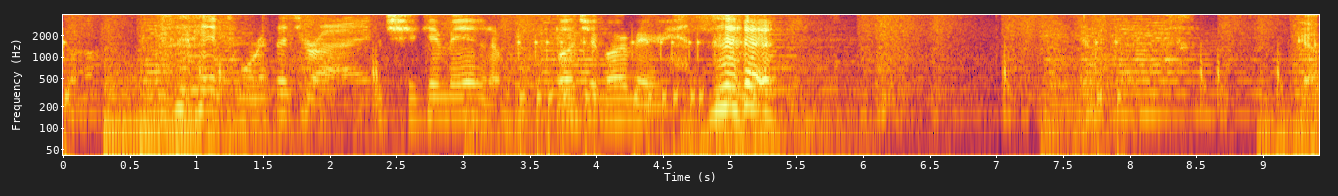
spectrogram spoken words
Well, it's worth a try. Chicken Man and a bunch of barbarians. peasants. Go.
